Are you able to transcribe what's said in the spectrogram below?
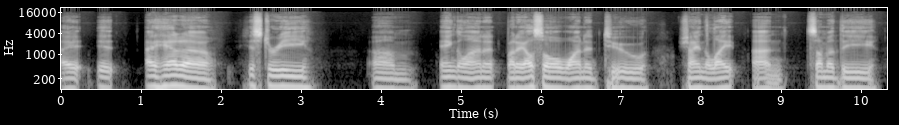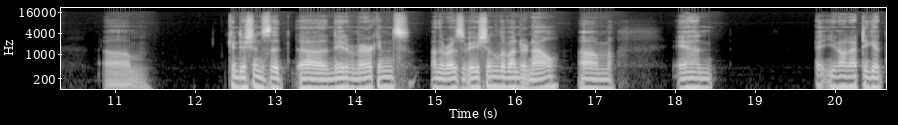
i it i had a history um, angle on it, but I also wanted to shine the light on some of the um, conditions that uh, Native Americans on the reservation live under now. Um, and, uh, you know, not to get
